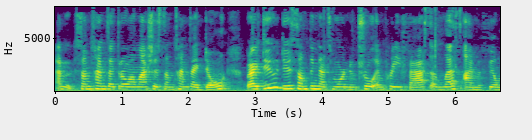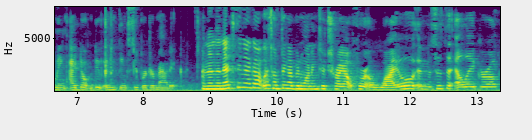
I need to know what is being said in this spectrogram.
And sometimes I throw on lashes, sometimes I don't. But I do do something that's more neutral and pretty fast unless I'm filming. I don't do anything super dramatic. And then the next thing I got was something I've been wanting to try out for a while. And this is the LA Girl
